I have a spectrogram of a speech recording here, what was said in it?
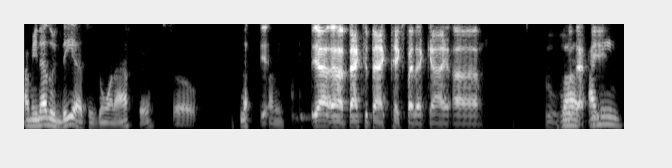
I mean, Edwin Diaz is the one after, so that's Yeah. funny. Yeah, back to back picks by that guy. Uh, who, who would that be? I mean,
